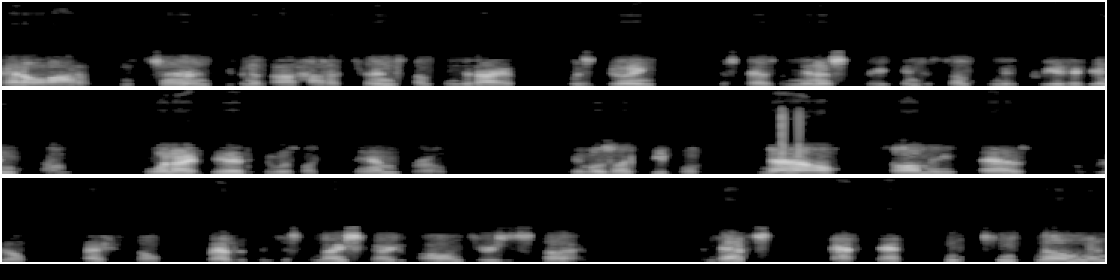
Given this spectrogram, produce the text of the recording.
Had a lot of concerns even about how to turn something that I was doing just as a ministry into something that created income. When I did, it was like a dam broke. It was like people now saw me as a real professional rather than just a nice guy who volunteers his time. And that's that that interesting phenomenon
